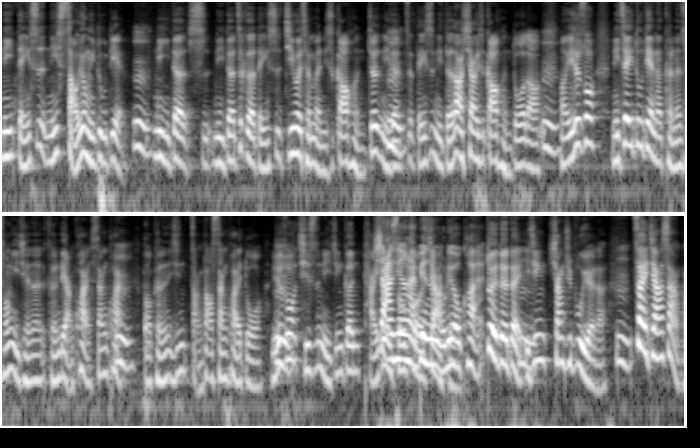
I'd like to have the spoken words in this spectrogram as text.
你等于是你少用一度电，嗯、你的是你的这个等于是机会成本你是高很，就是你的这、嗯、等于是你得到效益是高很多的哦。好、嗯，也就是说你这一度电呢，可能从从以前的，可能两块、三块，嗯、哦，可能已经涨到三块多。嗯、也就是说，其实你已经跟台电收购的价五六块，对对对，嗯、已经相距不远了。嗯，再加上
